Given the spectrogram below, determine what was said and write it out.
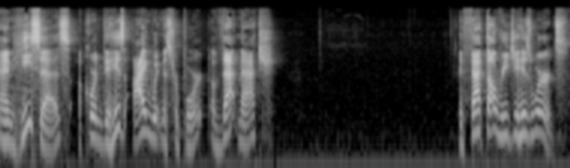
And he says, according to his eyewitness report of that match, in fact, I'll read you his words.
